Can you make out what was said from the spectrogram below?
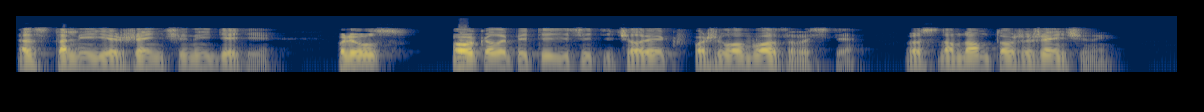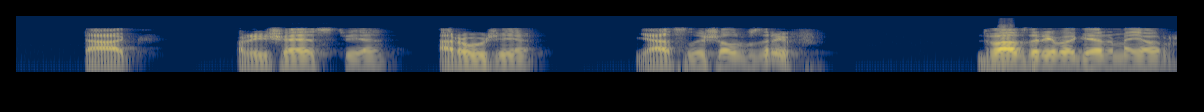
Остальные женщины и дети. Плюс около 50 человек в пожилом возрасте. В основном тоже женщины. Так, происшествие, оружие. Я слышал взрыв. Два взрыва, гермайор.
